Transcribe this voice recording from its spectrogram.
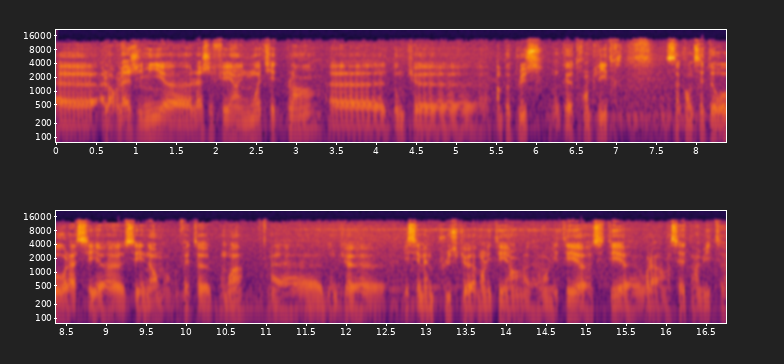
Euh, alors là j'ai mis, euh, là j'ai fait une moitié de plein, euh, donc un peu plus, donc euh, 30 litres, 57 euros. Voilà, c'est c'est énorme en fait pour moi. Donc et c'est même plus qu'avant l'été. Hein. Avant l'été c'était voilà un 7, un 8. euh.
